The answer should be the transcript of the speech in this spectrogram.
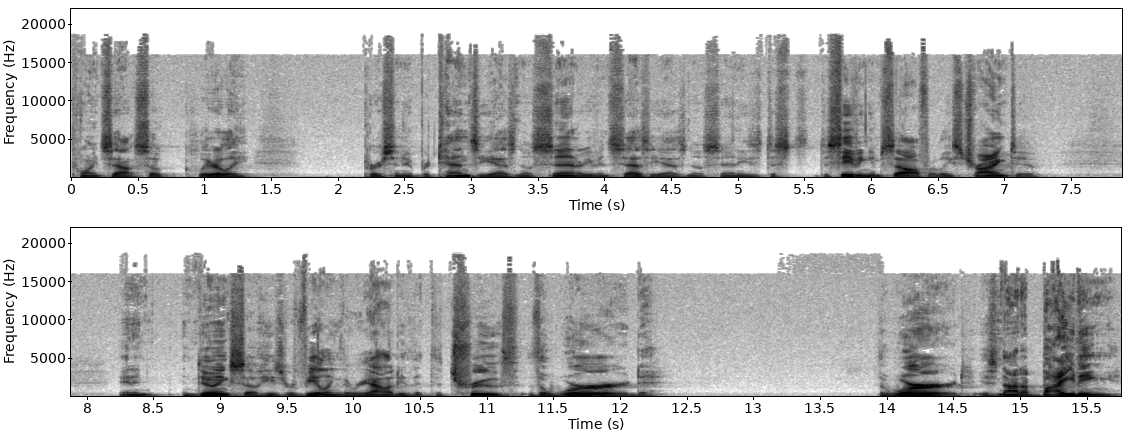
points out so clearly person who pretends he has no sin or even says he has no sin, he's de- deceiving himself, or at least trying to. And in, in doing so, he's revealing the reality that the truth, the Word, the Word is not abiding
